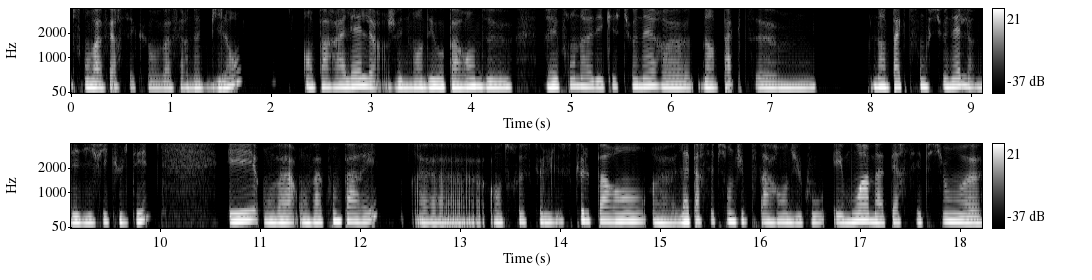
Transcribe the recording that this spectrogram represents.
ce qu'on va faire, c'est qu'on va faire notre bilan. En parallèle, je vais demander aux parents de répondre à des questionnaires euh, d'impact, euh, d'impact fonctionnel des difficultés. Et on va, on va comparer entre ce que, le, ce que le parent, la perception du parent du coup, et moi, ma perception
